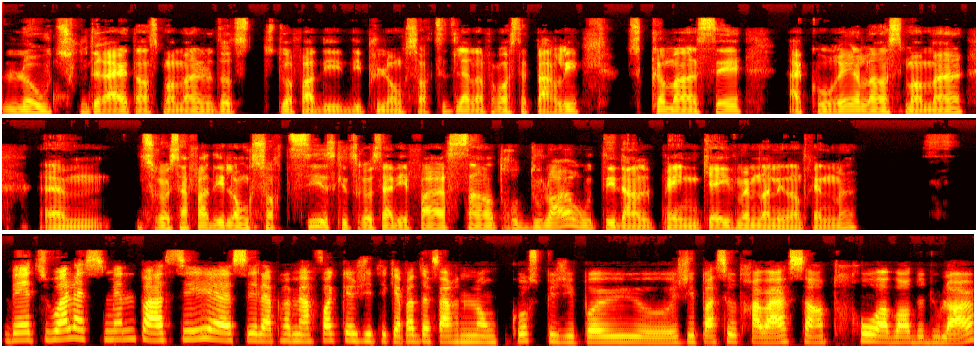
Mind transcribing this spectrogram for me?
là où tu voudrais être en ce moment? Je veux dire, tu, dois faire des, plus longues sorties. La dernière fois qu'on s'était parlé, tu commençais à courir là en ce moment. Tu réussis à faire des longues sorties? Est-ce que tu réussis à les faire sans trop de douleur ou tu es dans le pain cave même dans les entraînements? Ben, tu vois, la semaine passée, euh, c'est la première fois que j'ai été capable de faire une longue course, puis j'ai pas eu, euh, j'ai passé au travers sans trop avoir de douleur.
